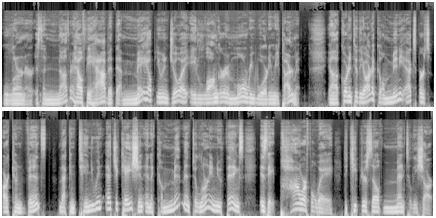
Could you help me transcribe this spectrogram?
learner is another healthy habit that may help you enjoy a longer and more rewarding retirement. Uh, according to the article, many experts are convinced that continuing education and a commitment to learning new things is a powerful way to keep yourself mentally sharp.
